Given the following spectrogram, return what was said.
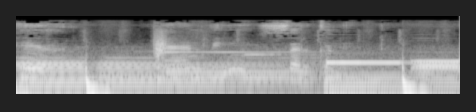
Here. And we circle it.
